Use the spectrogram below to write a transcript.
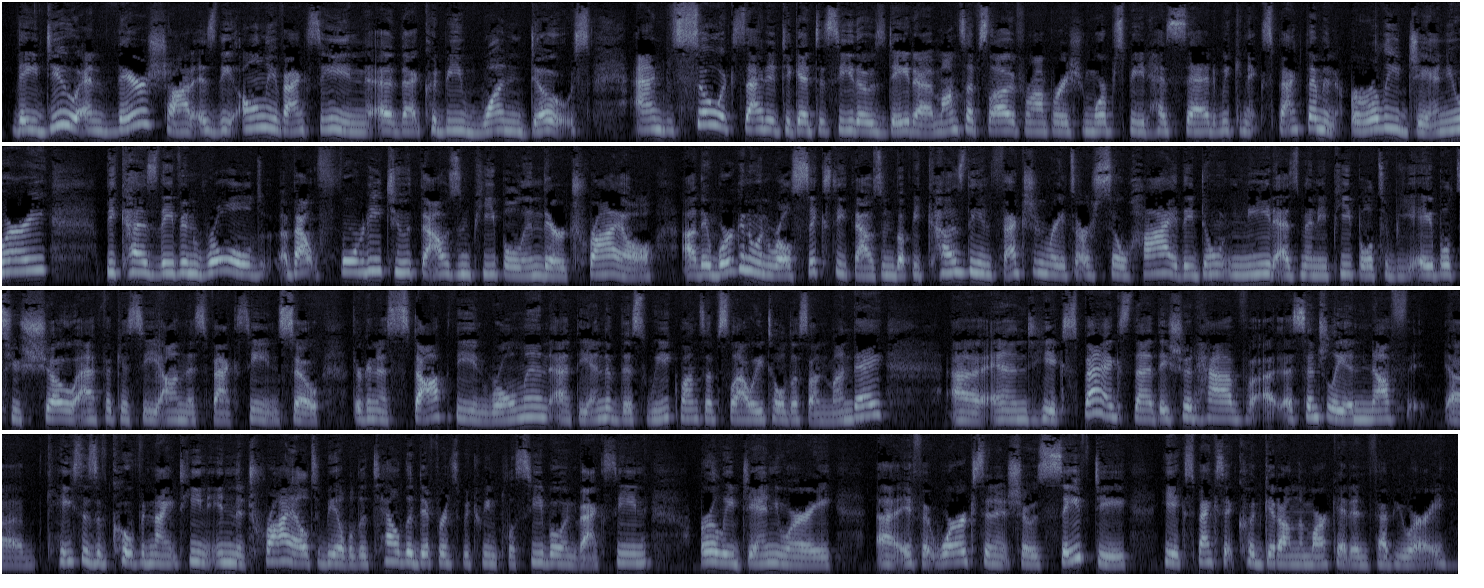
They do, and their shot is the only vaccine uh, that could be one dose. I'm so excited to get to see those data. Moncef Slaoui from Operation Warp Speed has said we can expect them in early January because they've enrolled about 42,000 people in their trial. Uh, they were going to enroll 60,000, but because the infection rates are so high, they don't need as many people to be able to show efficacy on this vaccine. So they're going to stop the enrollment at the end of this week. Moncef Slaoui told us on Monday. Uh, and he expects that they should have uh, essentially enough uh, cases of COVID 19 in the trial to be able to tell the difference between placebo and vaccine early January. Uh, if it works and it shows safety, he expects it could get on the market in February.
